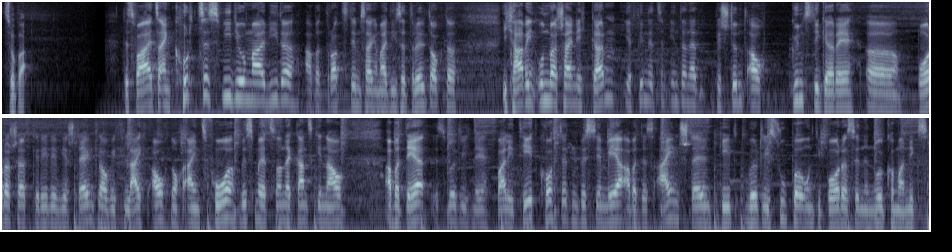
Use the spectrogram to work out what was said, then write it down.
Super. Das war jetzt ein kurzes Video mal wieder, aber trotzdem, sage ich mal, dieser Drill-Doktor, ich habe ihn unwahrscheinlich gern. Ihr findet im Internet bestimmt auch günstigere äh, Bohrerschärfgeräte. Wir stellen, glaube ich, vielleicht auch noch eins vor, wissen wir jetzt noch nicht ganz genau. Aber der ist wirklich eine Qualität, kostet ein bisschen mehr, aber das Einstellen geht wirklich super und die Bohrer sind in 0, nix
